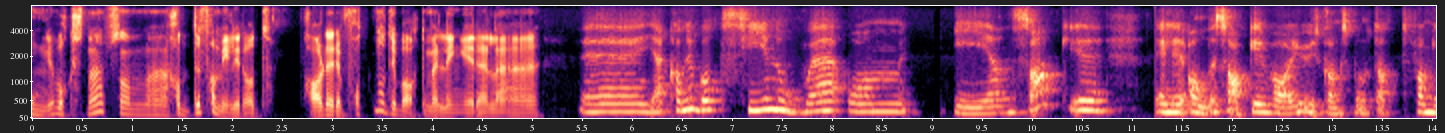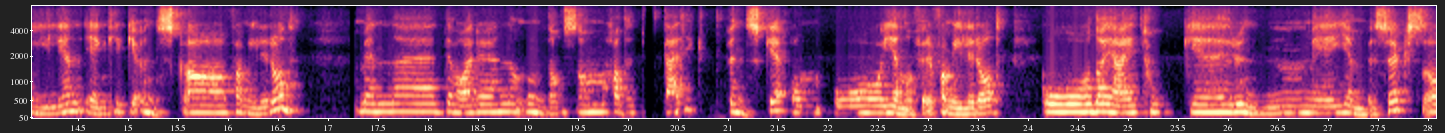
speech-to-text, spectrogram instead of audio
unge voksne som eh, hadde familieråd? Har dere fått noen tilbakemeldinger, eller? Eh, jeg kan jo godt si noe om én sak. Eh, eller alle saker var jo utgangspunktet at familien egentlig ikke ønska familieråd. Men eh, det var en ungdom som hadde et sterkt ønske om å gjennomføre familieråd. Og da jeg tok runden med hjemmebesøk, så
